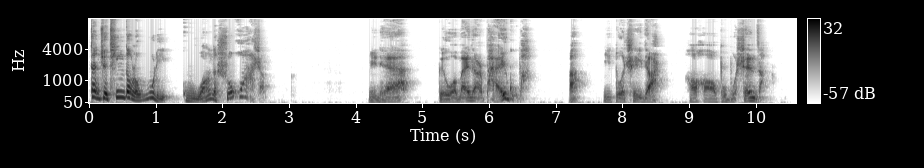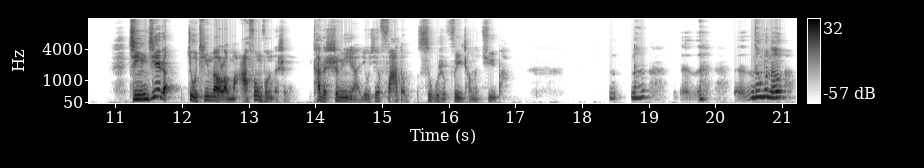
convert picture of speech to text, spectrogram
但却听到了屋里古王的说话声。明天给我买点排骨吧，啊，你多吃一点，好好补补身子。紧接着就听到了马凤凤的声音，她的声音啊有些发抖，似乎是非常的惧怕。能，呃，能不能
